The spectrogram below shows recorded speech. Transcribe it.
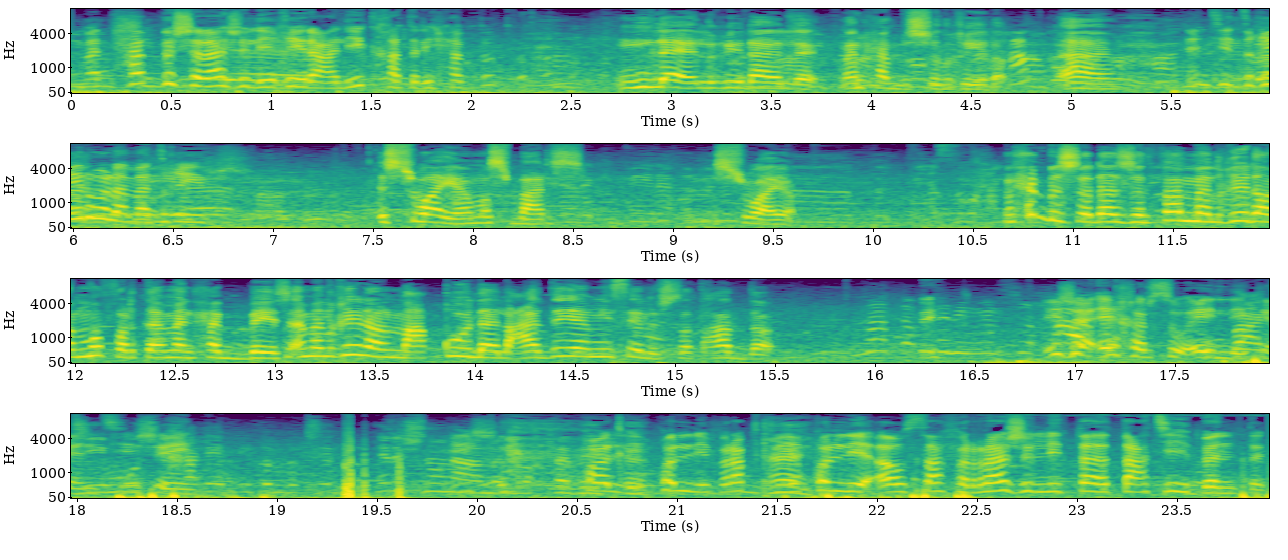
ما تحبش راجل يغير عليك خاطر يحبك؟ لا الغيرة لا ما نحبش الغيرة. آه. أنت تغير ولا ما تغيرش شوية مش برشا. شوية. ما نحبش الراجل فما الغيرة المفرطة ما نحبهاش. أما الغيرة المعقولة العادية ما يسالش تتعدى. إجا آخر سؤال لك انت جاي. شنو نعمل؟ وقت قل لي؟ قل لي بربي آه. قل لي أوصاف الراجل اللي ت- تعطيه بنتك.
